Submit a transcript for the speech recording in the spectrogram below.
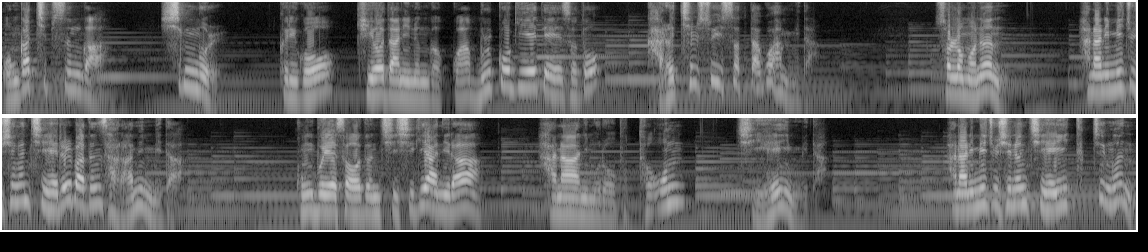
온갖 집승과 식물 그리고 기어다니는 것과 물고기에 대해서도 가르칠 수 있었다고 합니다. 솔로몬은 하나님이 주시는 지혜를 받은 사람입니다. 공부에서 얻은 지식이 아니라 하나님으로부터 온 지혜입니다. 하나님이 주시는 지혜의 특징은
